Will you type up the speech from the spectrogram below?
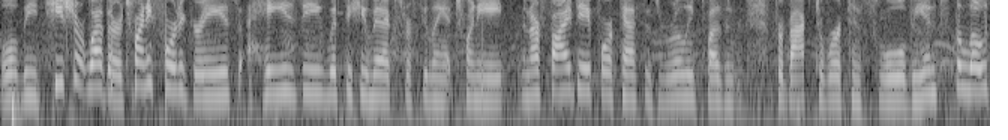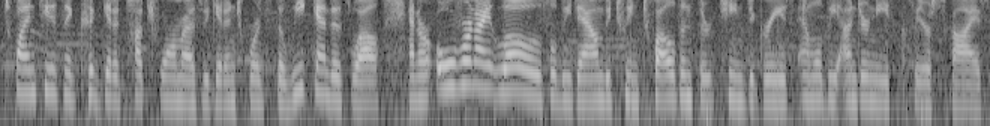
We'll be t-shirt weather, 24 degrees, hazy with the humidex. We're feeling at 28, and our five-day forecast is really pleasant for back to work and school. We'll be into the low 20s, and it could get a touch warmer as we get in towards the weekend as well. And our overnight lows will be down between 12 and 13 degrees, and will be underneath clear skies.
